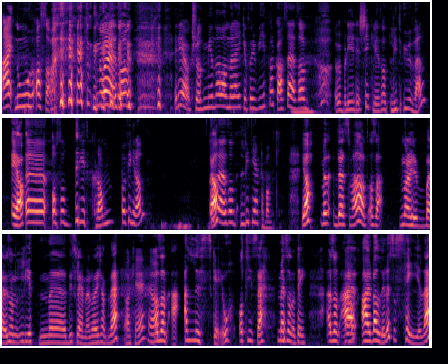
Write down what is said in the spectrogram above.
Nei, nå altså Nå er det sånn Reaksjonen min da når jeg ikke får vite noe, så er det sånn Det blir skikkelig sånn litt uvel. Ja. Eh, og så dritklam på fingrene. Og Ja. så er det sånn litt hjertebank. Ja, men det som er at altså, Nå er det Bare sånn liten uh, disclaimer når det kommer til det. Okay, Ja. Altså, jeg elsker jo å tise med sånne ting. Altså, jeg, jeg har veldig lyst til å si det,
